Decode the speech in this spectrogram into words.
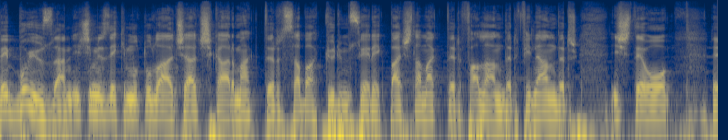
ve bu yüzden içimizdeki mutluluğu açığa çıkarmaktır, sabah gülümseyerek başlamaktır falandır filandır. İşte o e,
